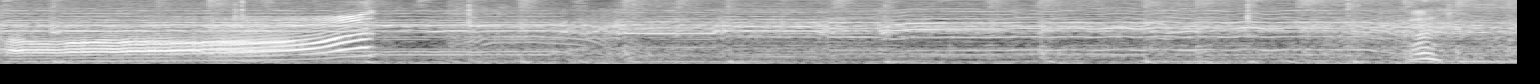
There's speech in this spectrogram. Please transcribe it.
oh hmm.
